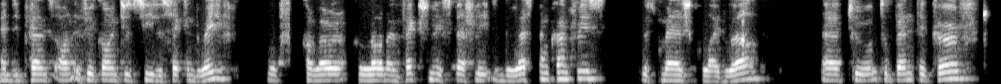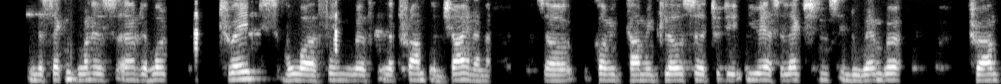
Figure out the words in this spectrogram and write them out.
and depends on if you're going to see the second wave of corona infection, especially in the Western countries, which managed quite well uh, to to bend the curve. And the second one is uh, the whole trade war thing with uh, Trump and China. So coming coming closer to the U.S. elections in November, Trump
